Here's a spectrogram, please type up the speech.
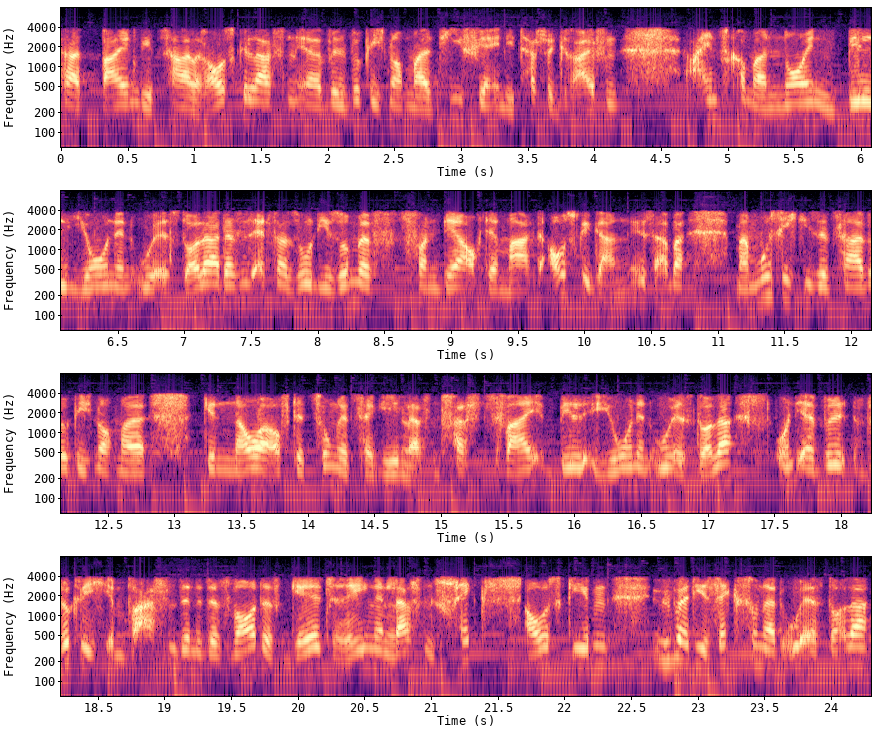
hat Biden die Zahl rausgelassen. Er will wirklich nochmal tief hier in die Tasche greifen. 1,9 Billionen US-Dollar. Das ist etwa so die Summe, von der auch der Markt ausgegangen ist. Aber man muss sich diese Zahl wirklich nochmal genauer auf der Zunge zergehen lassen. Fast zwei Billionen US-Dollar. Und er will wirklich im wahrsten Sinne des Wortes Geld regnen lassen, Schecks ausgeben über die 600 US-Dollar,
